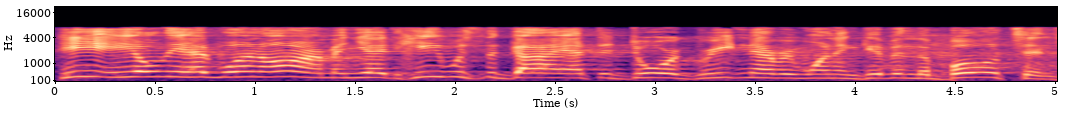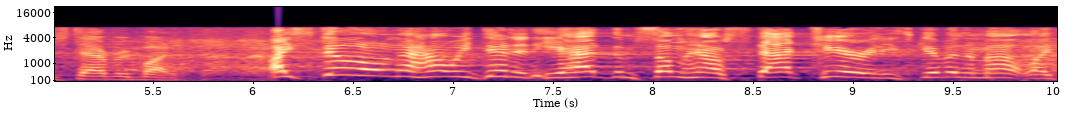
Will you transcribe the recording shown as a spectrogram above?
He, he only had one arm, and yet he was the guy at the door greeting everyone and giving the bulletins to everybody. I still don't know how he did it. He had them somehow stacked here, and he's giving them out like.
